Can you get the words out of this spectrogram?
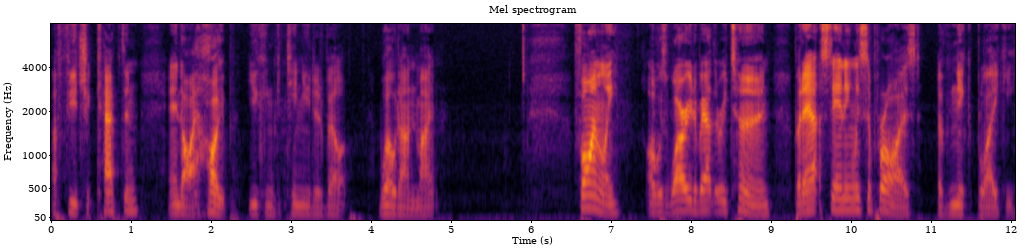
a future captain, and I hope you can continue to develop. Well done, mate. Finally, I was worried about the return, but outstandingly surprised of Nick Blakey.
